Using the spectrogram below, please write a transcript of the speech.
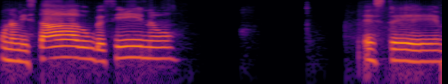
una amistad, un vecino. Este,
